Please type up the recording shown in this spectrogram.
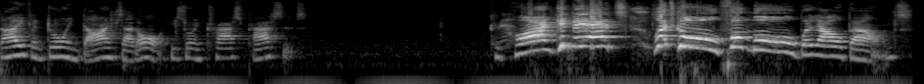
not even throwing dimes at all. He's throwing trash passes. Okay, come on, get the hits! Let's go! Fumble, but out of bounds.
